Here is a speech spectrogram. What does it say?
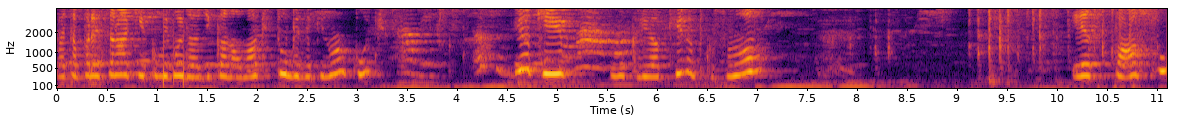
Vai estar aparecendo aqui comunidade de canal Max Tubes aqui no Orkut. E aqui, vou criar aqui, né, porque eu sou novo. espaço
